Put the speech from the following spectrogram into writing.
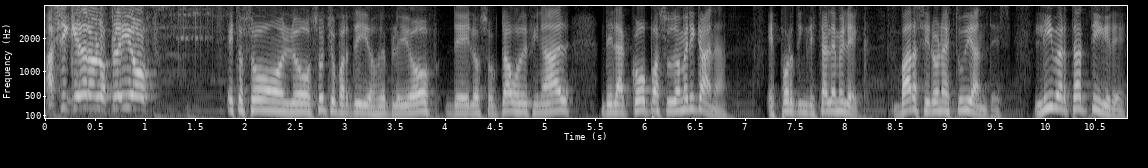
Así quedaron los playoffs. Estos son los ocho partidos de playoff de los octavos de final de la Copa Sudamericana. Sporting Cristal Emelec, Barcelona Estudiantes, Libertad Tigre,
